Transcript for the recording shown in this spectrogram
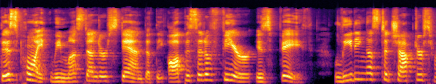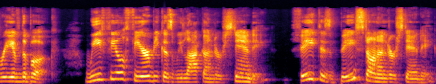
this point, we must understand that the opposite of fear is faith, leading us to chapter three of the book. We feel fear because we lack understanding. Faith is based on understanding.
